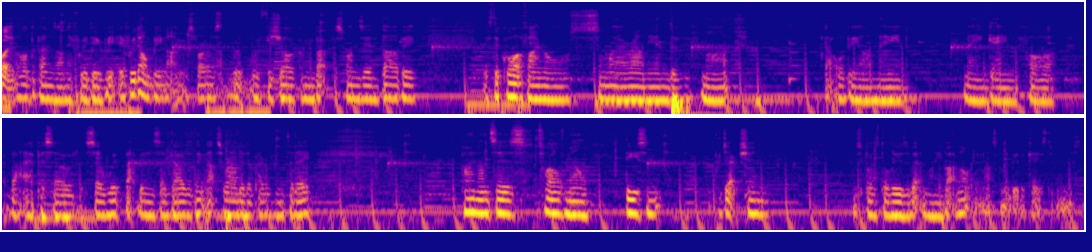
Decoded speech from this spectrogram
But it all depends on if we do beat. If we don't beat Nottingham Forest, we're, we're for sure coming back for Swansea and Derby. If the quarterfinals somewhere around the end of March, that will be our main main game for that episode. So with that being said, guys, I think that's rounded up everything today. Finances, 12 mil, decent projection. We're supposed to lose a bit of money, but I don't think that's going to be the case, to be honest.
